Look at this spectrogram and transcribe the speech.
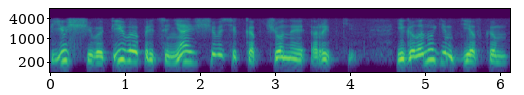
пьющего пива, приценяющегося к копченой рыбке, и голоногим девкам,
